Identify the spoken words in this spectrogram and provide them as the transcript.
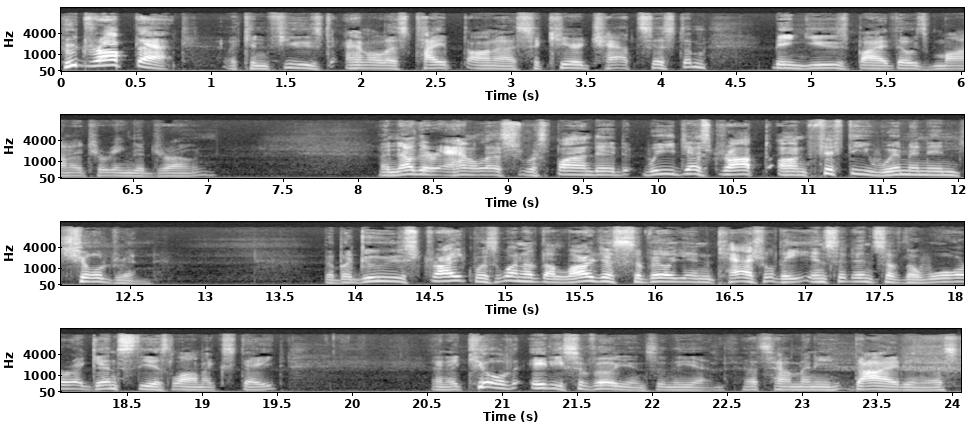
Who dropped that? A confused analyst typed on a secure chat system being used by those monitoring the drone. Another analyst responded, We just dropped on 50 women and children. The Baghouz strike was one of the largest civilian casualty incidents of the war against the Islamic State, and it killed 80 civilians in the end. That's how many died in this,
